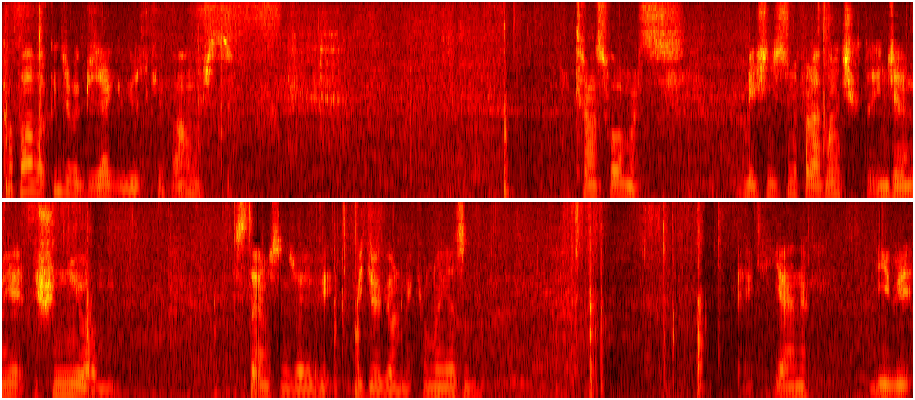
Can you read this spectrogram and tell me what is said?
Kapağa bakınca böyle güzel gibi gözüküyor falan ama işte. Transformers 5. sınıf fragmanı çıktı. İncelemeyi düşünüyorum. İster misiniz öyle bir video görmek? Onu yazın. Peki yani iyi bir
